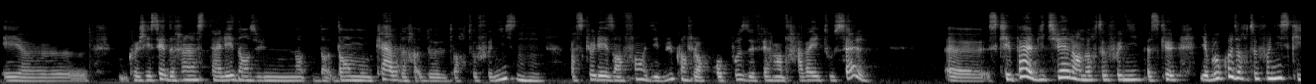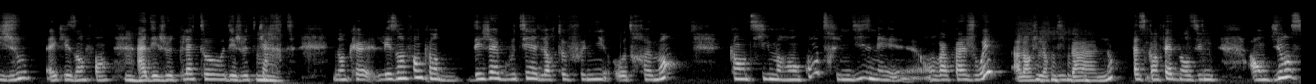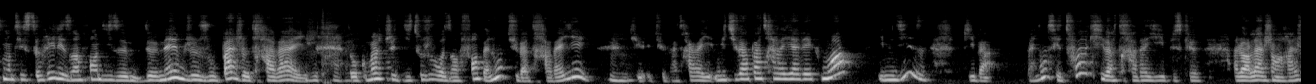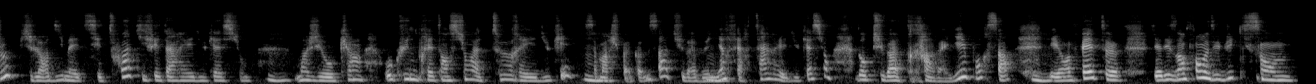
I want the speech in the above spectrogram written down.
et euh, que j'essaie de réinstaller dans, une, dans, mon cadre d'orthophoniste. Mhm. Parce que les enfants, au début, quand je leur propose de faire un travail tout seul, euh, ce qui n'est pas habituel en orthophonie, parce qu'il y a beaucoup d'orthophonistes qui jouent avec les enfants mhm. à des jeux de plateau, des jeux de mhm. cartes. Donc, euh, les enfants qui ont déjà goûté à de l'orthophonie autrement, quand ils me rencontrent, ils me disent mais on va pas jouer. Alors je leur dis bah non, parce qu'en fait dans une ambiance Montessori, les enfants disent d'eux-mêmes je joue pas, je travaille. Donc moi je dis toujours aux enfants bah non, tu vas travailler, mhm. tu, tu, vas travailler, mais tu vas pas travailler avec moi? Ils me disent puis bah ben non, c'est toi qui vas travailler. Puisque... Alors là, j'en rajoute, puis je leur dis, mais c'est toi qui fais ta rééducation. Mhm. Moi, j'ai aucun, aucune prétention à te rééduquer. Ça Ça mhm. marche pas comme ça. Tu vas venir mhm. faire ta rééducation. Donc, tu vas travailler pour ça. Et en fait, euh, il y a des enfants au début qui sont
